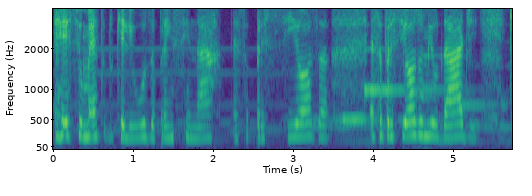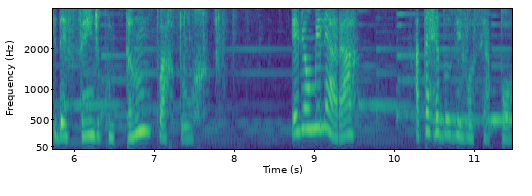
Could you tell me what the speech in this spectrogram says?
É esse o método que ele usa para ensinar essa preciosa, essa preciosa humildade que defende com tanto ardor. Ele a humilhará até reduzir você a pó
